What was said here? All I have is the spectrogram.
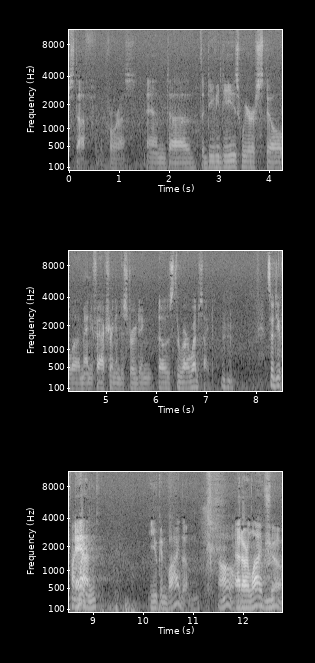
stuff for us, and uh, the DVDs we're still uh, manufacturing and distributing those through our website. so do you find like, And you can buy them oh, at our live show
